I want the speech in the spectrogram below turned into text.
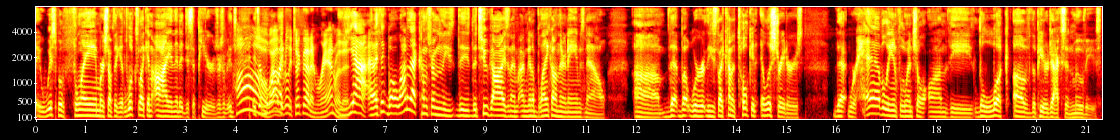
a wisp of flame or something. It looks like an eye and then it disappears or something. It's Oh, it's a more wow! like they really took that and ran with it. yeah, and I think well, a lot of that comes from these the the two guys, and I'm I'm gonna blank on their names now. um, that but were these like kind of Tolkien illustrators that were heavily influential on the the look of the Peter Jackson movies.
